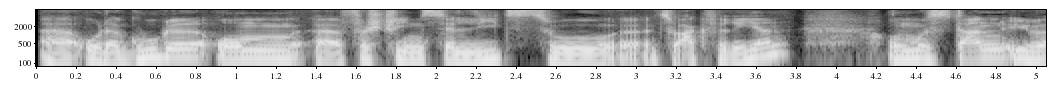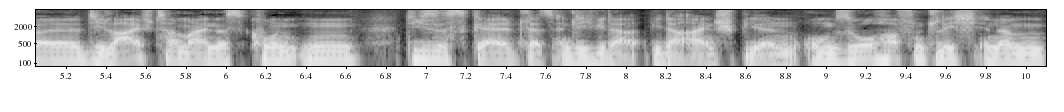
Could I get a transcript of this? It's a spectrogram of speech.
äh, oder Google, um äh, verschiedenste Leads zu, äh, zu akquirieren und muss dann über die Lifetime eines Kunden dieses Geld letztendlich wieder, wieder einspielen, um so hoffentlich in einem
